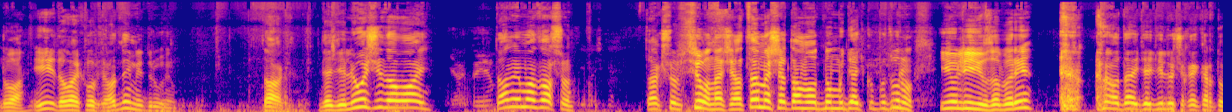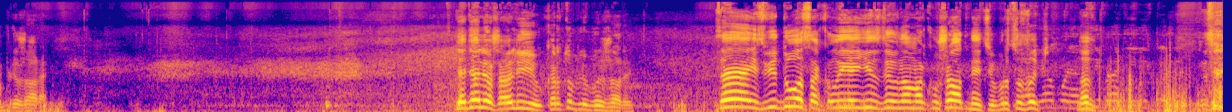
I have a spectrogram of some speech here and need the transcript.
два. І давай, хлопці, одним і другим. Так, дяді Льоші давай. Дякую. Та нема за що. Так що все, значить, а це ми ще там одному дядьку подзвонив і олію забери. Отдай дяді Льоші, хай картоплю жаре. Дядя Льоша, олію, картоплю будеш жарити. Це із відоса, коли я їздив на макушатницю. Просто. Я на-.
